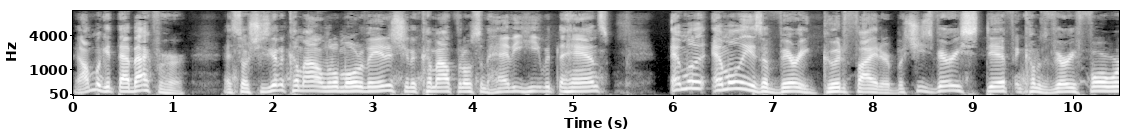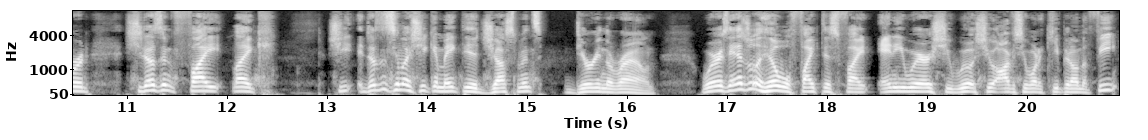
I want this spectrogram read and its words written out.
and I'm gonna get that back for her. And so she's gonna come out a little motivated. She's gonna come out throw some heavy heat with the hands. Emily Emily is a very good fighter, but she's very stiff and comes very forward. She doesn't fight like she it doesn't seem like she can make the adjustments during the round. Whereas Angela Hill will fight this fight anywhere she will. She'll obviously want to keep it on the feet,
